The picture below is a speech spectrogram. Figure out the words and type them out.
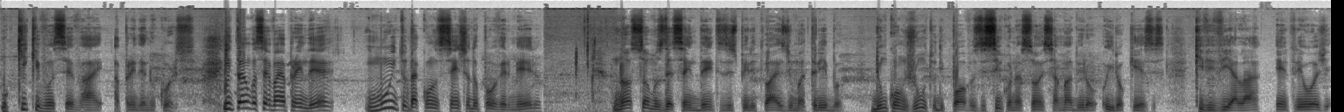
O que, que você vai aprender no curso? Então você vai aprender muito da consciência do povo vermelho. Nós somos descendentes espirituais de uma tribo, de um conjunto de povos de cinco nações chamado Iro Iroqueses, que vivia lá entre hoje,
